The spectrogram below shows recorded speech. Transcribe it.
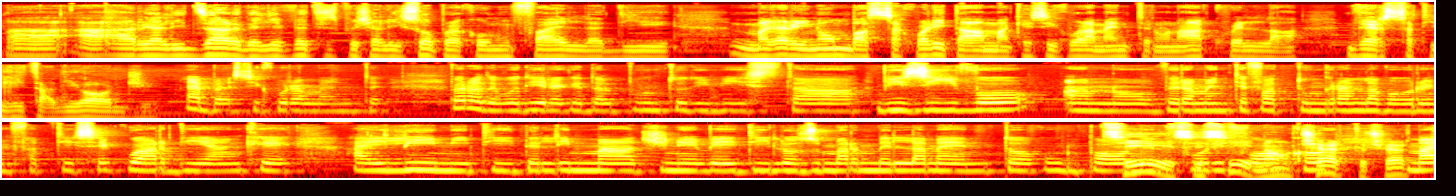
a, a- a realizzare degli effetti speciali sopra con un file di magari non bassa qualità, ma che sicuramente non ha quella versatilità di oggi. Eh beh, sicuramente. Però devo dire che dal punto di vista visivo hanno veramente fatto un gran lavoro. Infatti, se guardi anche ai limiti dell'immagine, vedi lo smarmellamento un po' sì, del sì, sì, fuorifuoco. no, certo, certo. Ma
